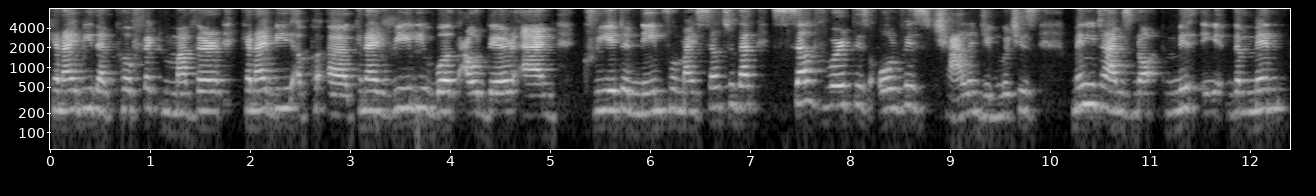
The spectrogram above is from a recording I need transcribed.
can I be that perfect mother? Can I be, a, uh, can I really work out there and create a name for myself? So that self worth is always challenging, which is many times not the men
